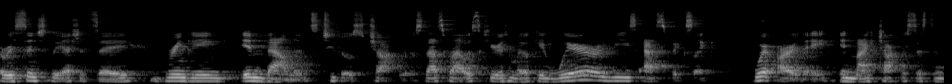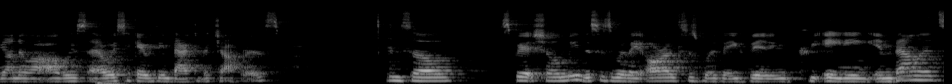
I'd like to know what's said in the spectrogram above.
or essentially I should say bringing imbalance to those chakras. That's why I was curious. I'm like, okay, where are these aspects? Like, where are they in my chakra system? Y'all know I always I always take everything back to the chakras. And so Spirit showed me this is where they are, this is where they've been creating imbalance.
